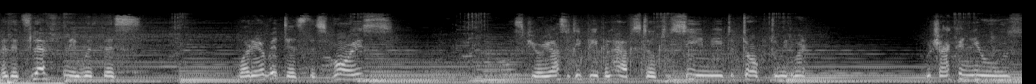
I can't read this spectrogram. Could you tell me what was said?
that it's left me with this, whatever it is, this voice, this curiosity people have still to see me, to talk to me, which I can use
